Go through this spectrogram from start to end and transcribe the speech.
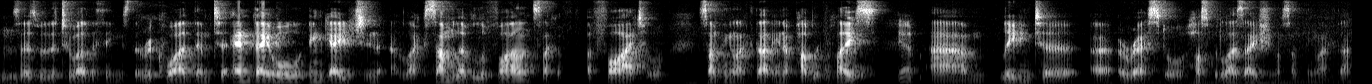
So those were the two other things that required them to, and they all engaged in like some level of violence, like a, a fight or something like that in a public place, Yep. um, leading to uh, arrest or hospitalization or something like that.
